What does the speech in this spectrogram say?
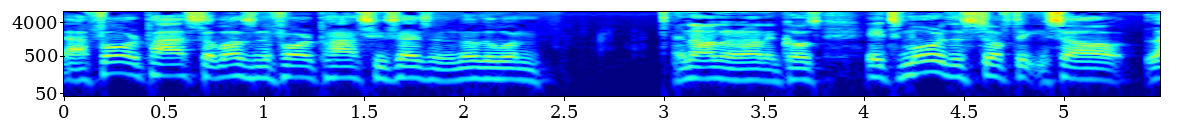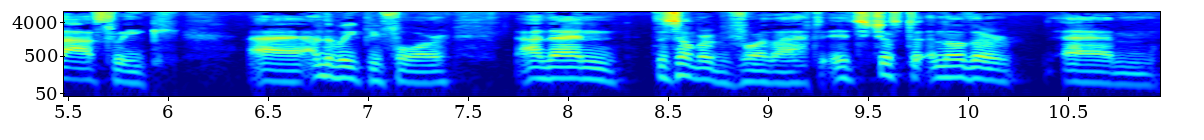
Uh, forward pass that wasn't a forward pass, he says in another one. And on and on it goes. It's more the stuff that you saw last week uh, and the week before, and then the summer before that. It's just another. Um,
